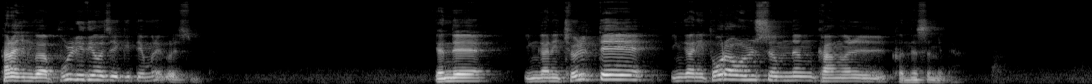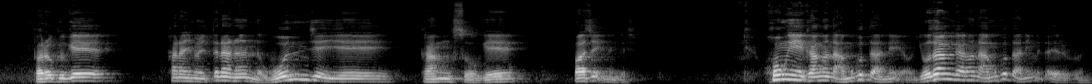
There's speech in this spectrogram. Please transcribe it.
하나님과 분리되어져 있기 때문에 그렇습니다. 그런데 인간이 절대 인간이 돌아올 수 없는 강을 건넜습니다. 바로 그게 하나님을 떠나는 원죄의 강 속에 빠져 있는 것입니다. 홍해의 강은 아무것도 아니에요. 요단강은 아무것도 아닙니다, 여러분.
